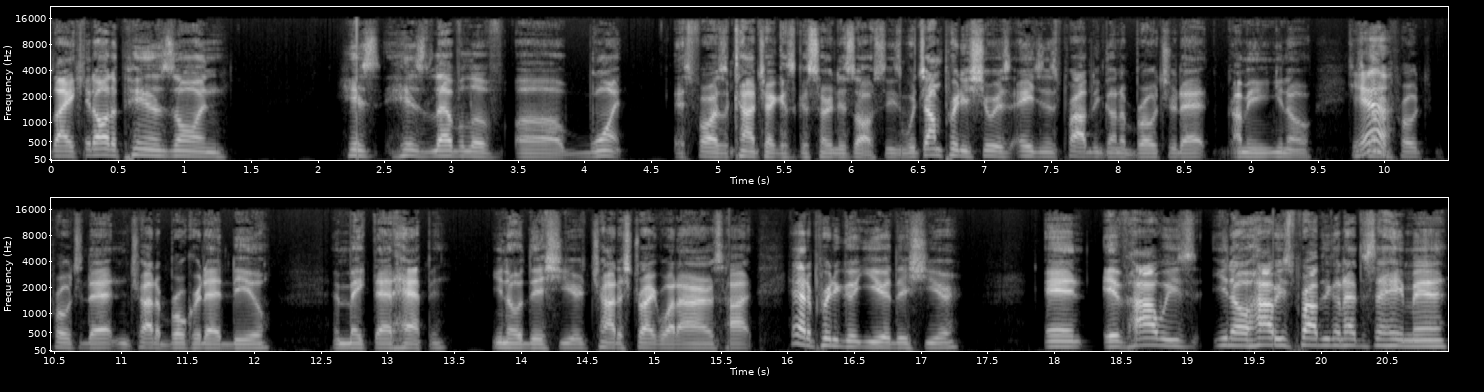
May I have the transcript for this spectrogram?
like it all depends on his his level of uh want as far as the contract is concerned this offseason, which I'm pretty sure his agent is probably going to broacher that. I mean, you know, he's Yeah. going to approach, that and try to broker that deal and make that happen. you know, this year. Try to strike while the iron's hot. Had a pretty good year this year. And if Howie's, you know, Howie's probably going to have to say, hey, man,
